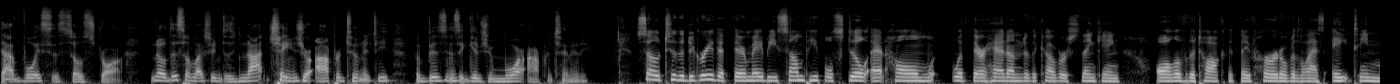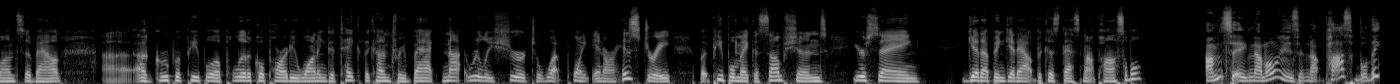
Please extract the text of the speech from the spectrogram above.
That voice is so strong. No, this election does not change your opportunity for business, it gives you more opportunity. So, to the degree that there may be some people still at home with their head under the covers thinking all of the talk that they've heard over the last 18 months about uh, a group of people, a political party wanting to take the country back, not really sure to what point in our history, but people make assumptions, you're saying get up and get out because that's not possible? I'm saying not only is it not possible, they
